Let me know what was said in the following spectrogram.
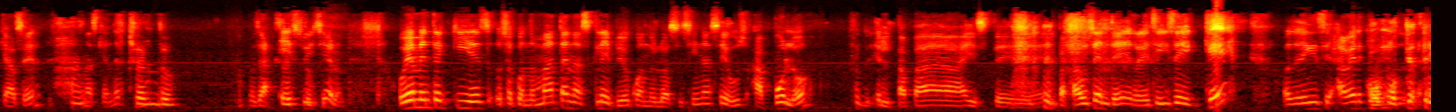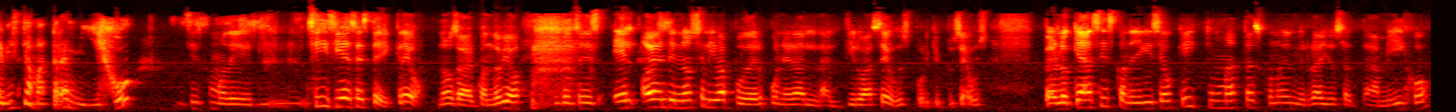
que hacer más que andar Exacto. O sea, eso hicieron. Obviamente aquí es, o sea, cuando matan a Asclepio, cuando lo asesina Zeus, Apolo el papá, este, el papá ausente, regresa y dice, ¿qué? O sea, dice, a ver, ¿cómo? te atreviste a matar a mi hijo? Sí, es como de, sí, sí es este, creo, ¿no? O sea, cuando vio, entonces, él obviamente no se le iba a poder poner al, tiro a Zeus, porque pues Zeus, pero lo que hace es cuando llega y dice, ok, tú matas con uno de mis rayos a, mi hijo,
